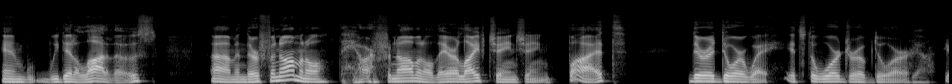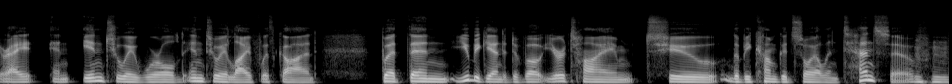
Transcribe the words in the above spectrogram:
and we did a lot of those. Um, and they're phenomenal. They are phenomenal. They are life changing. But they're a doorway. It's the wardrobe door, yeah. right? And into a world, into a life with God. But then you began to devote your time to the Become Good Soil Intensive, mm-hmm.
